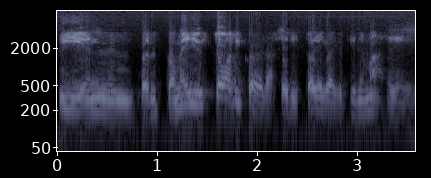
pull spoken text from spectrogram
y en el, promedio histórico de la serie histórica que tiene más de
